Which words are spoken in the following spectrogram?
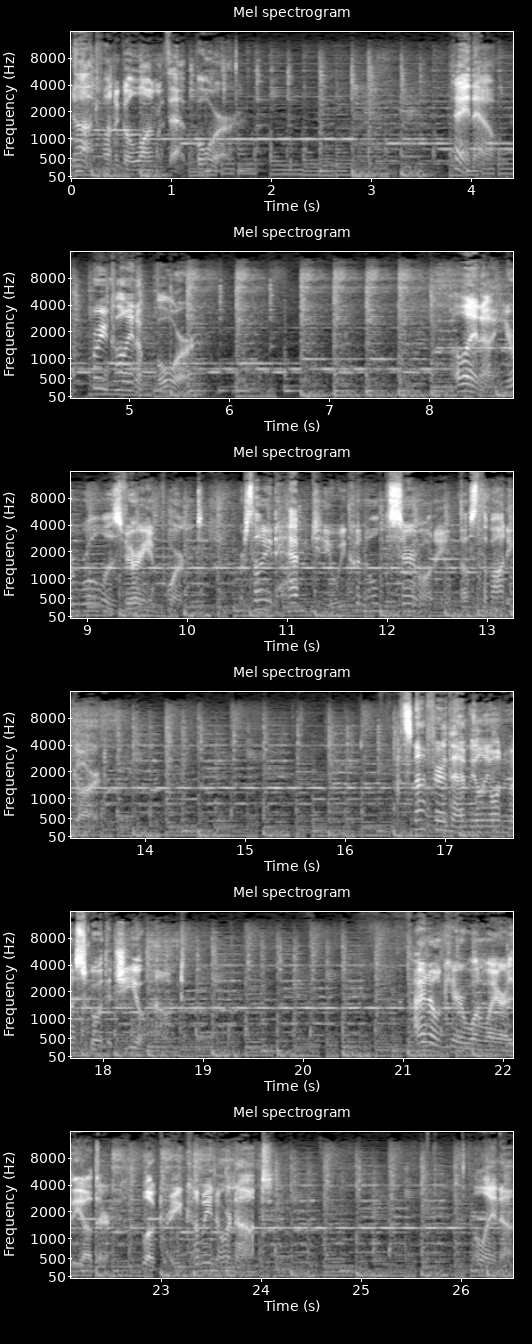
not want to go along with that bore. Hey now, who are you calling a bore? Elena, your role is very important. Or something had happened to you, we couldn't hold the ceremony, thus the bodyguard. It's not fair that I'm the only one who has to go with a Geohound. I don't care one way or the other. Look, are you coming or not? Elena,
